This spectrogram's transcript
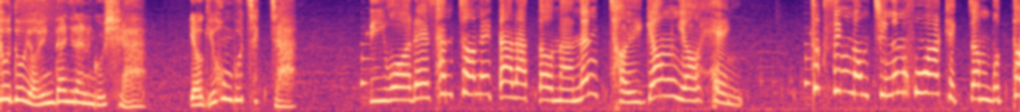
효도 여행단이라는 곳이야. 여기 홍보 책자. 2월에 산천을 따라 떠나는 절경 여행. 특색 넘치는 호화 객잔부터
